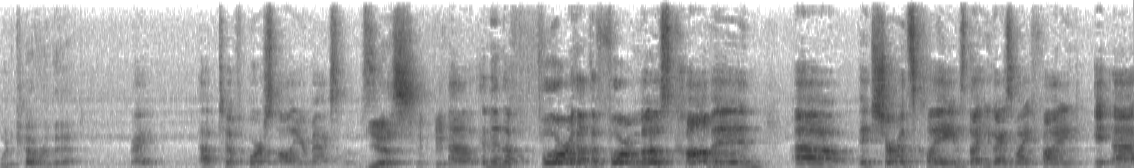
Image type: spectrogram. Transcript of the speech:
would cover that. Right. Up to, of course, all your maximums. Yes. Um, and then the four, I thought the four most common um, insurance claims that you guys might find uh,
